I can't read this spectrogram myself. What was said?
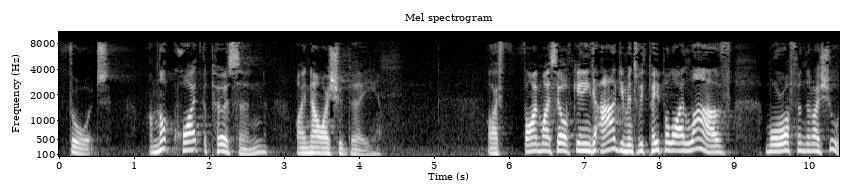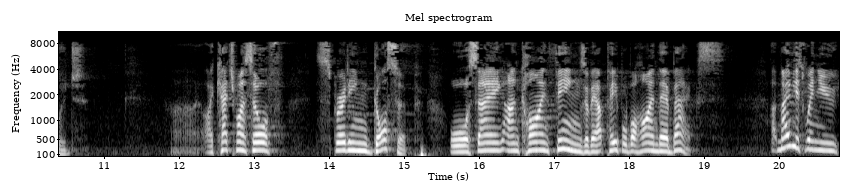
thought, I'm not quite the person I know I should be. I find myself getting into arguments with people I love more often than I should. Uh, I catch myself spreading gossip or saying unkind things about people behind their backs. Uh, maybe it's when you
